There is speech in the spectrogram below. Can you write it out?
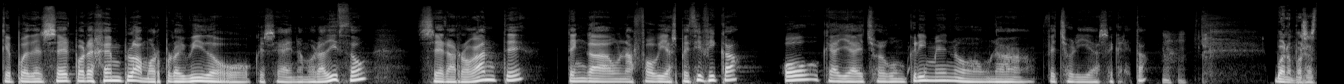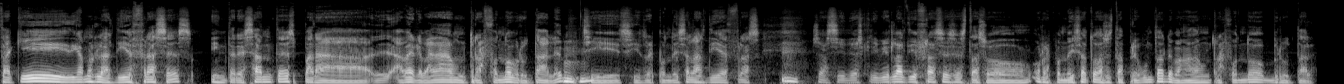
que pueden ser, por ejemplo, amor prohibido o que sea enamoradizo, ser arrogante, tenga una fobia específica o que haya hecho algún crimen o una fechoría secreta. Bueno, pues hasta aquí, digamos, las 10 frases interesantes para... A ver, le va a dar un trasfondo brutal, ¿eh? si, si, respondéis a las 10 frases, o sea, si describir las 10 frases estas o, respondéis a todas estas preguntas, le van a dar un trasfondo brutal.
